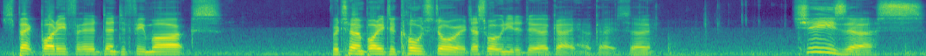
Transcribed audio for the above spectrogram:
Spec body for identity marks. Return body to cold storage. That's what we need to do. Okay, okay, so. Jesus!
